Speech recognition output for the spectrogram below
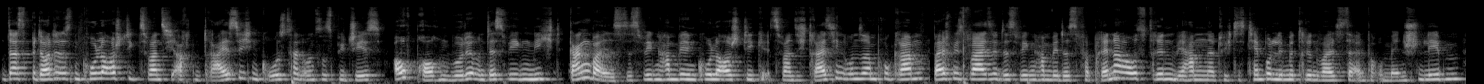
Das bedeutet, dass ein Kohleausstieg 2038 einen Großteil unseres Budgets aufbrauchen würde und deswegen nicht gangbar ist. Deswegen haben wir den Kohleausstieg 2030 in unserem Programm beispielsweise. Deswegen haben wir das Verbrennerhaus drin. Wir haben natürlich das Tempolimit drin, weil es da einfach um Menschenleben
